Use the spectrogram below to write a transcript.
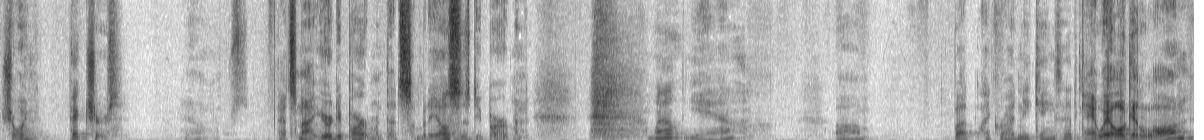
showing pictures. You know, that's not your department, that's somebody else's department. Well, yeah, um, but like Rodney King said, can't we all get along?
